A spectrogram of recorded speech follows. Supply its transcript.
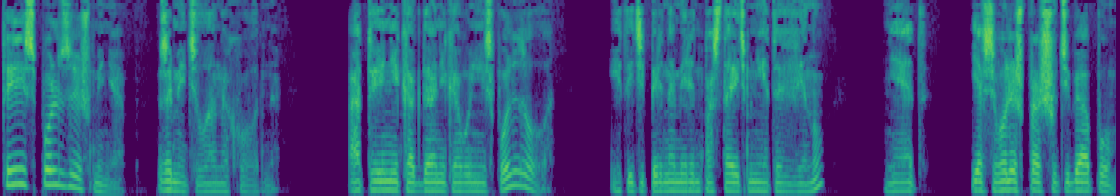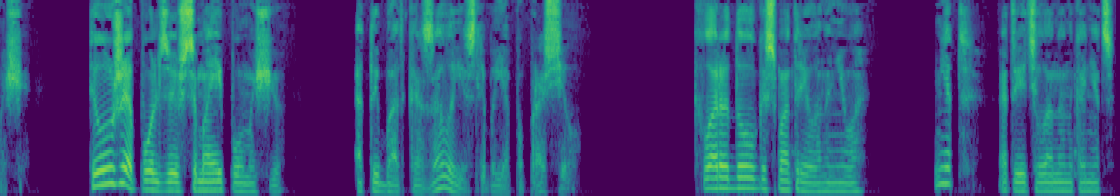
«Ты используешь меня», — заметила она холодно. «А ты никогда никого не использовала? И ты теперь намерен поставить мне это в вину? Нет, я всего лишь прошу тебя о помощи. Ты уже пользуешься моей помощью. А ты бы отказала, если бы я попросил?» Клара долго смотрела на него. «Нет», — ответила она наконец,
